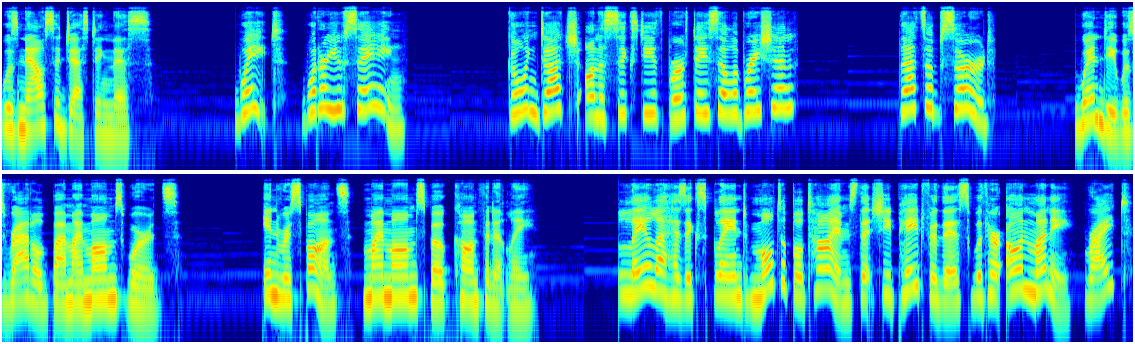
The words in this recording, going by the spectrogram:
was now suggesting this. Wait, what are you saying? Going Dutch on a 60th birthday celebration? That's absurd. Wendy was rattled by my mom's words. In response, my mom spoke confidently. Layla has explained multiple times that she paid for this with her own money, right?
